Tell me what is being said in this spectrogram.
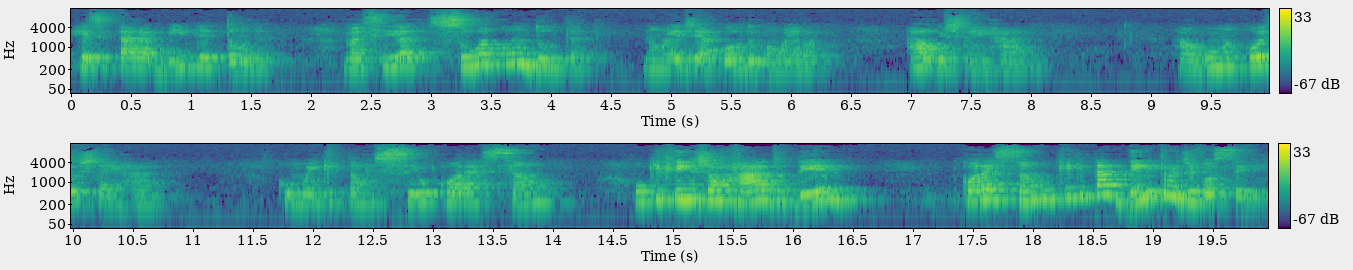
recitar a Bíblia toda, mas se a sua conduta não é de acordo com ela, algo está errado. Alguma coisa está errada. Como é que está o seu coração? O que tem jorrado dele? Coração, o que está dentro de você?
